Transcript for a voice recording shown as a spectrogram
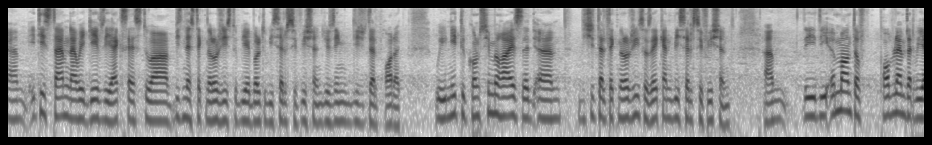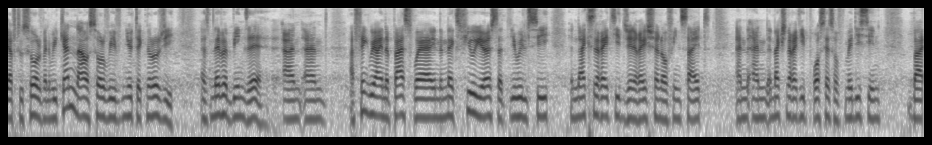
um, it is time now we give the access to our business technologies to be able to be self-sufficient using digital product. We need to consumerize the um, digital technology so they can be self-sufficient. Um, the, the amount of problem that we have to solve, and we can now solve with new technology, has never been there. And and I think we are in a path where in the next few years that you will see an accelerated generation of insight and, and an accelerated process of medicine by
